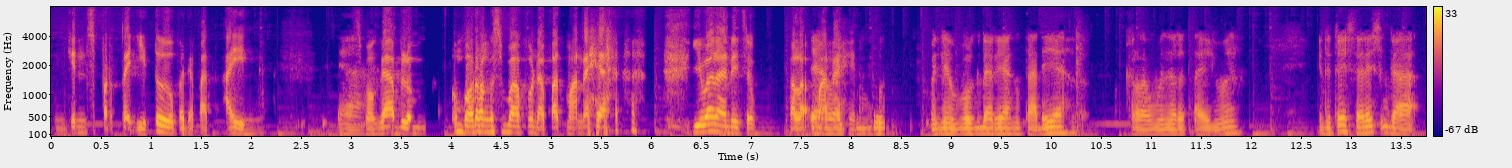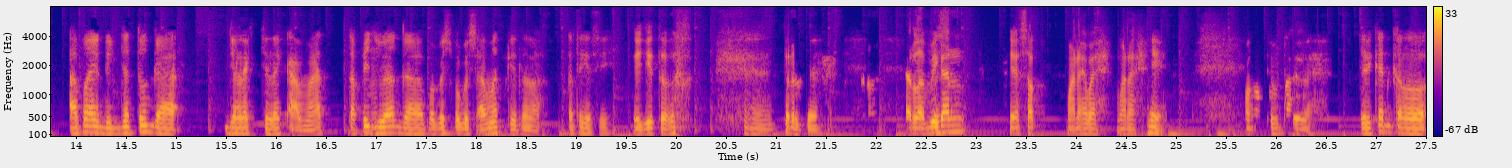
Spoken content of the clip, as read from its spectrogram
Mungkin seperti itu pendapat Aing. Ya. semoga belum memborong semua pendapat mana ya. Gimana nih Cup? Kalau ya, maneh menyambung dari yang tadi ya kalau menurut Aing mah ini tuh series nggak apa endingnya tuh nggak jelek-jelek amat tapi hmm. juga nggak bagus-bagus amat gitu loh ngerti gak sih kayak gitu terus terlebih kan ya sok mana weh mana ya. jadi kan kalau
